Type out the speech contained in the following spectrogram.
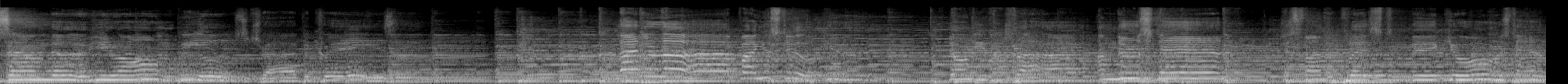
sound of your own wheels drive you crazy. Lighten up, are you still kidding? Don't even try to understand. Just find a place to make your stand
